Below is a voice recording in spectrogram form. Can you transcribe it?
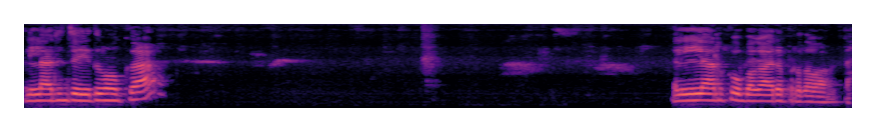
എല്ലാവരും ചെയ്ത് നോക്കുക. എല്ലാവർക്കും ഉപകാരപ്രദമാവട്ടെ.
